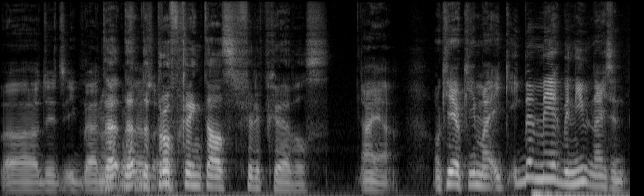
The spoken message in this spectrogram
eh, dit, ik ben de, de, prof klinkt als Philip Geubels. Ah ja. Oké, oké, maar ik, ik ben meer benieuwd naar zijn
